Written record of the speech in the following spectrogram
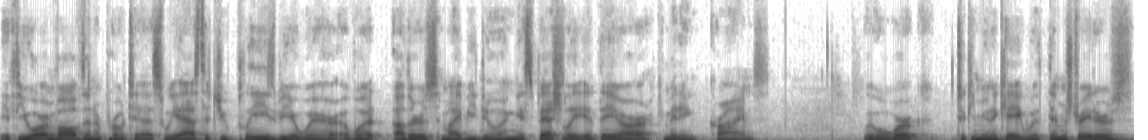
If you are involved in a protest, we ask that you please be aware of what others might be doing, especially if they are committing crimes. We will work to communicate with demonstrators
